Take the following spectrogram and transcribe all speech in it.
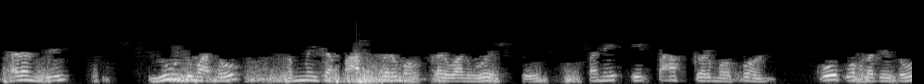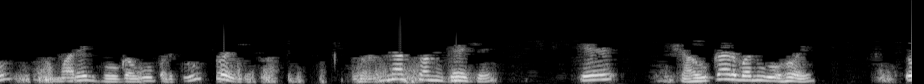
કારણ કે લૂંટમાં તો હંમેશા પાપ કર્મ કરવાનું હોય છે અને એ પાપ કર્મ પણ કોક વખતે તો અમારે જ ભોગવવું પડતું હોય છે. રઘુનાથ સ્વામી કહે છે કે શાહુકાર બનવું હોય તો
